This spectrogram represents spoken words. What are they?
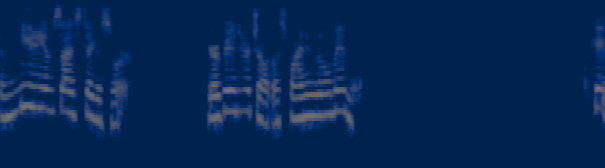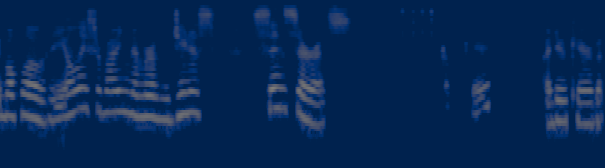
a medium-sized stegosaur. European hedgehog, a spiny little mammoth. Cape buffalo, the only surviving member of the genus Syncerus. care. I do care, but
